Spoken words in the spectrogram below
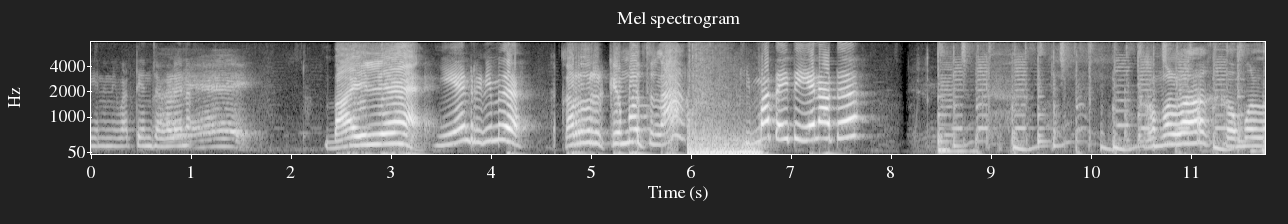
ಏನು ಇವತ್ತೇನು ಜಗಳೇನ? ಬಾಯಿಲೆ ಏನ್ರಿ ನಿಮ್ದು? ಕರೆದ್ರೆ ಕಿಮ್ಮತ್ತಲ್ಲ ಕಿಮ್ಮತ್ ಐತಿ ಏನಾತ? ಕಮಲ ಕಮಲ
